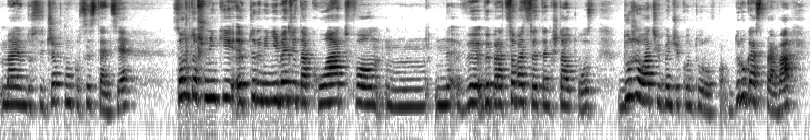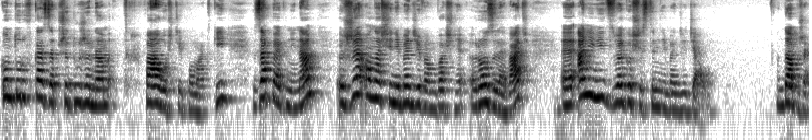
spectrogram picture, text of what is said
mają dosyć rzadką konsystencję, są to szminki, e, którymi nie będzie tak łatwo mm, wypracować sobie ten kształt ust. Dużo łatwiej będzie konturówką. Druga sprawa, konturówka zaprzedłuży nam trwałość tej pomadki, zapewni nam, że ona się nie będzie Wam właśnie rozlewać, ani nic złego się z tym nie będzie działo. Dobrze.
